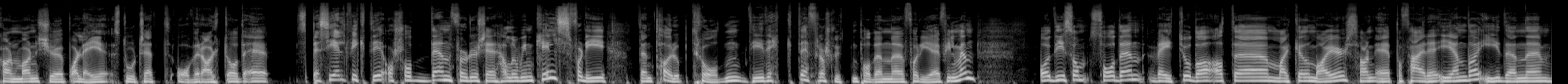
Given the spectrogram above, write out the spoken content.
kan man kjøpe og leie stort sett overalt, og det er spesielt viktig å se den før du ser Halloween Kills, fordi den tar opp tråden direkte fra slutten på den eh, forrige filmen. Og de som så den, vet jo da at eh, Michael Myers han er på ferde igjen da, i den eh,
